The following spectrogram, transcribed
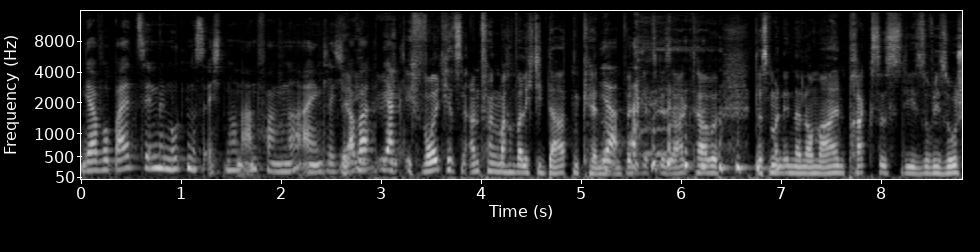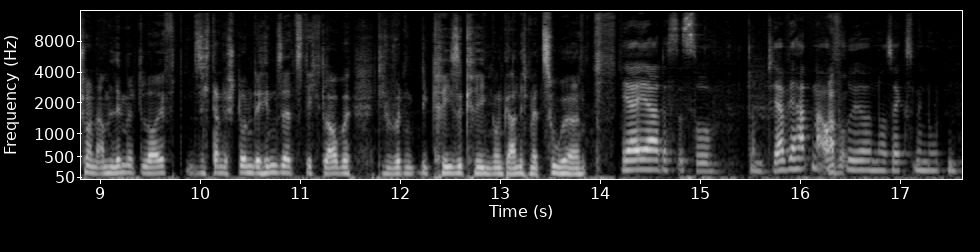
Ja, wobei zehn Minuten ist echt nur ein Anfang, ne, eigentlich. Ja, Aber ich, ja. ich, ich wollte jetzt einen Anfang machen, weil ich die Daten kenne. Ja. Und wenn ich jetzt gesagt habe, dass man in der normalen Praxis, die sowieso schon am Limit läuft, sich dann eine Stunde hinsetzt, ich glaube, die würden die Krise kriegen und gar nicht mehr zuhören. Ja, ja, das ist so. Stimmt. Ja, wir hatten auch aber, früher nur sechs Minuten.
